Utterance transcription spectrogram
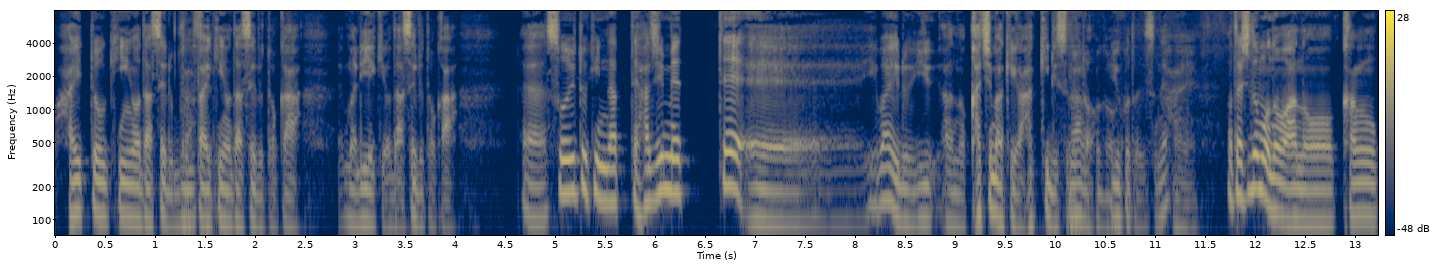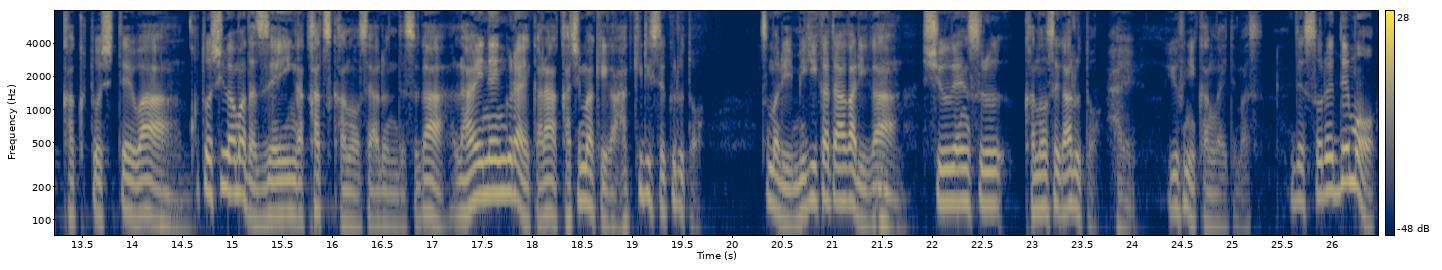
配当金を出せる、分配金を出せるとか、まあ、利益を出せるとか、えー、そういう時になって初めて、えー、いわゆるあの勝ち負けがはっきりするということですね。はい、私どものあの感覚としては、うん、今年はまだ全員が勝つ可能性あるんですが、来年ぐらいから勝ち負けがはっきりしてくると。つまり右肩上がりが終焉する可能性があるというふうに考えています。で、それでも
